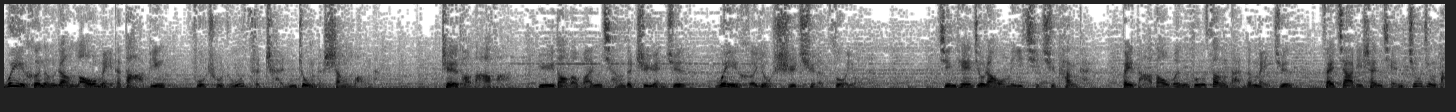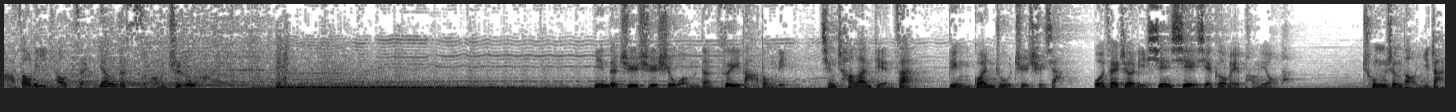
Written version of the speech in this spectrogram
为何能让老美的大兵付出如此沉重的伤亡呢？这套打法遇到了顽强的志愿军，为何又失去了作用呢？今天就让我们一起去看看，被打到闻风丧胆的美军，在加里山前究竟打造了一条怎样的死亡之路吧。您的支持是我们的最大动力，请长按点赞并关注支持下。我在这里先谢谢各位朋友了。冲绳岛一战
